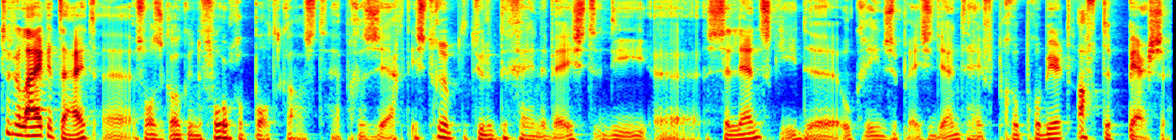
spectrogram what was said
Tegelijkertijd, uh, zoals ik ook in de vorige podcast heb gezegd, is Trump natuurlijk degene geweest die uh, Zelensky, de Oekraïense president, heeft geprobeerd af te persen.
